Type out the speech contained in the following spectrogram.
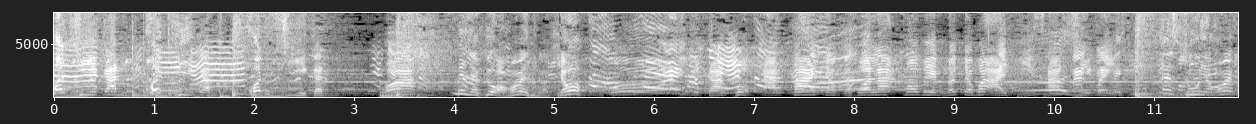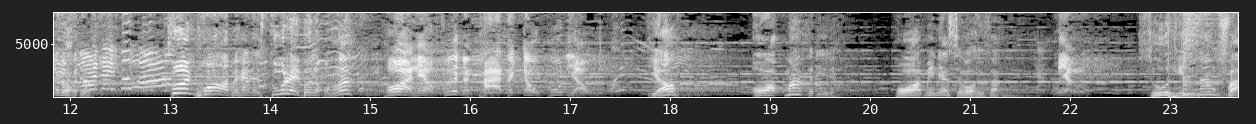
คนขี่กันคนขี่กันคนขี่กันพอไม่อยากคือออกมาไม่ถึงเขียว กับบัวละบ่เว้นเนาะเจ้าว่าอายผีสางนั่งไม่ไอ้สู้ยังเอาไว้กระโดดกระโดดฟื้นพ่อไปให้ในสู้ได้เบอร์ละบ่เหรอพ่อแล้วฟื้นนั่นพาแต่เจ้าผู้เดียวเขียว ออกมากก็ดีเลยพ่อไม่เนี่ยจะบอกให้ฟัง เมียงสู้เห็นนางฟ้า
